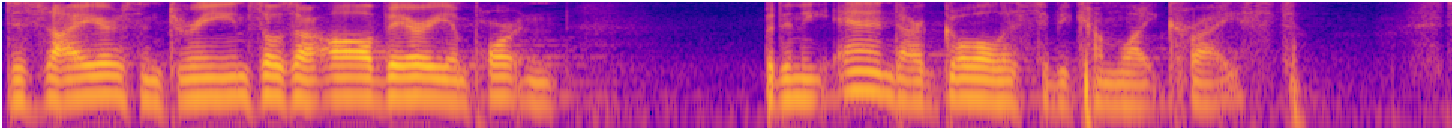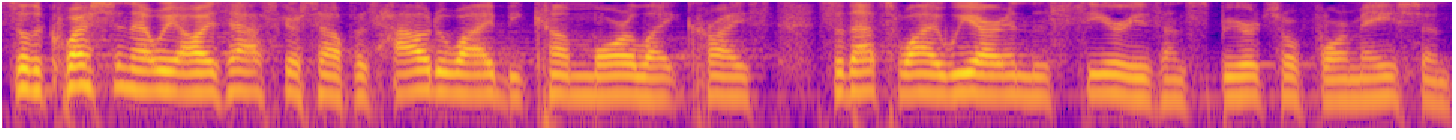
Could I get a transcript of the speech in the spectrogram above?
Desires and dreams, those are all very important. But in the end, our goal is to become like Christ. So, the question that we always ask ourselves is how do I become more like Christ? So, that's why we are in this series on spiritual formation,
